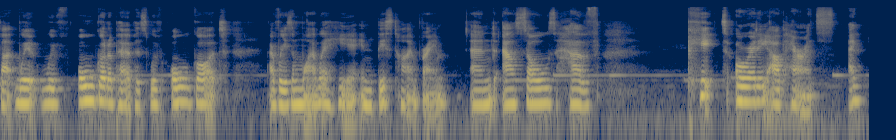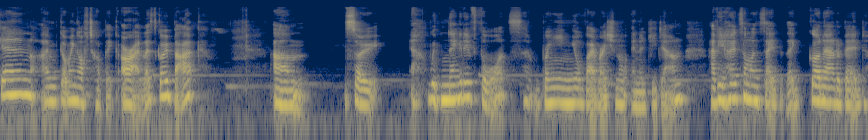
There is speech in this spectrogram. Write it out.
but we we've all got a purpose. We've all got a reason why we're here in this time frame, and our souls have picked already our parents. Again, I'm going off topic. All right, let's go back. Um, so with negative thoughts, bringing your vibrational energy down. Have you heard someone say that they got out of bed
